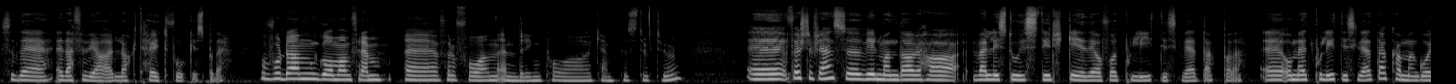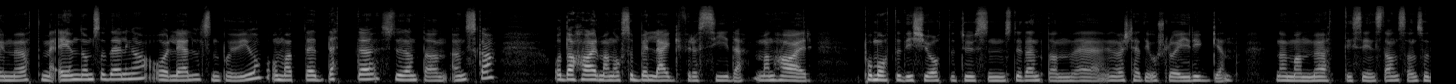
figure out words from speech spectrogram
Så det er derfor vi har lagt høyt fokus på det. Og hvordan går man frem eh, for å få en endring på campusstrukturen? Eh, først og fremst så vil man da ha veldig stor styrke i det å få et politisk vedtak på det. Eh, og med et politisk vedtak kan man gå i møte med eiendomsavdelinga og ledelsen på UiO om at det er dette studentene ønsker. Og da har man også belegg for å si det. Man har på en måte de 28 000 studentene ved Universitetet i Oslo i ryggen når man møter disse instansene, så,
